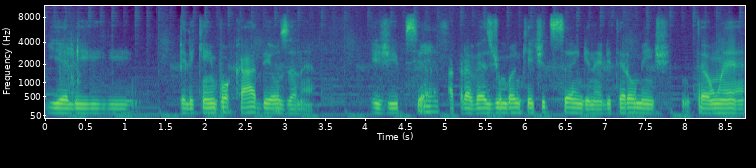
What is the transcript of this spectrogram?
e ele ele quer invocar a deusa, né? Egípcia através de um banquete de sangue, né? Literalmente. Então é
